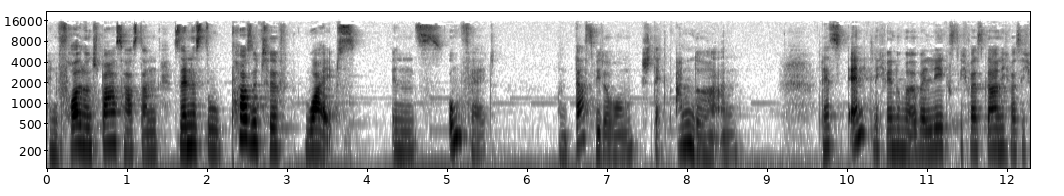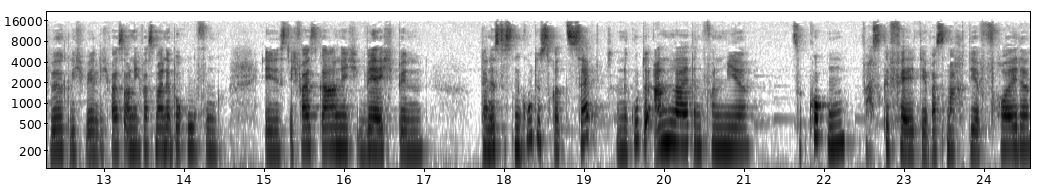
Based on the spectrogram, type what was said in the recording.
Wenn du Freude und Spaß hast, dann sendest du positive Vibes ins Umfeld. Und das wiederum steckt andere an. Letztendlich, wenn du mal überlegst, ich weiß gar nicht, was ich wirklich will, ich weiß auch nicht, was meine Berufung ist, ich weiß gar nicht, wer ich bin, dann ist es ein gutes Rezept, eine gute Anleitung von mir, zu gucken, was gefällt dir, was macht dir Freude,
